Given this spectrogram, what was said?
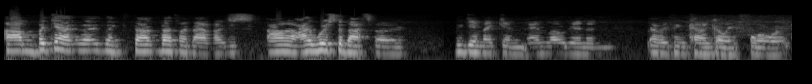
Um, but yeah, like that, that's my bad. I just I don't know. I wish the best for the gimmick and, and Logan and everything kind of going forward.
